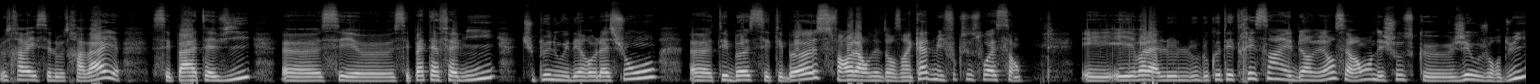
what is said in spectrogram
le travail, c'est le travail, c'est pas ta vie, euh, c'est euh, pas ta famille. Tu peux nouer des relations, euh, tes boss, c'est tes boss. Enfin voilà, on est dans un cadre, mais il faut que ce soit sain. Et, voilà, le, côté très sain et bienveillant, c'est vraiment des choses que j'ai aujourd'hui.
